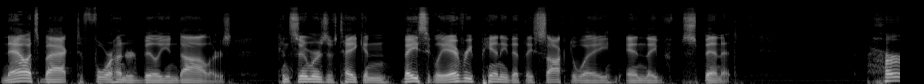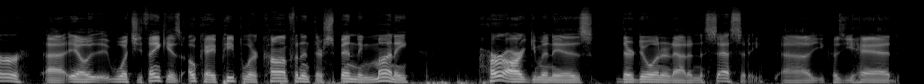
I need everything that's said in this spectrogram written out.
Now it's back to four hundred billion dollars. Consumers have taken basically every penny that they socked away and they've spent it her, uh, you know, what you think is okay, people are confident they're spending money. Her argument is they're doing it out of necessity uh, because you had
